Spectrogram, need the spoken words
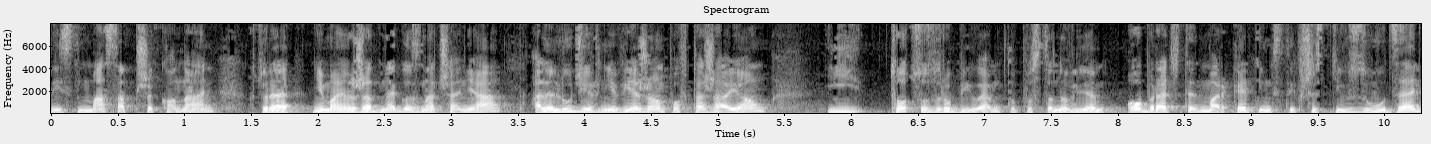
jest masa przekonań, które nie mają żadnego znaczenia, ale ludzie w nie wierzą, powtarzają i to, co zrobiłem, to postanowiłem obrać ten marketing z tych wszystkich złudzeń,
